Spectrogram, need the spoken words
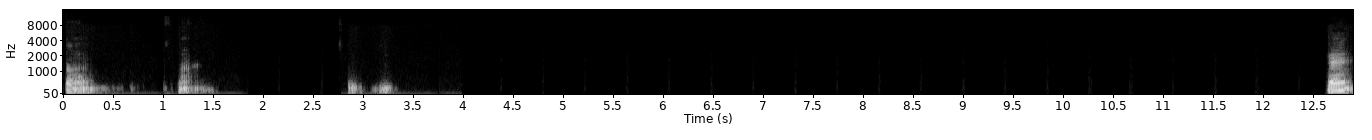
动漫主义。OK，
